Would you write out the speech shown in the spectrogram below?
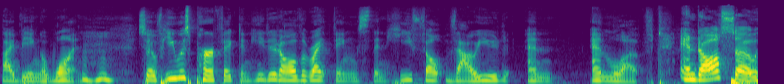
by being a one. Mm-hmm. So if he was perfect and he did all the right things, then he felt valued and and loved. And also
